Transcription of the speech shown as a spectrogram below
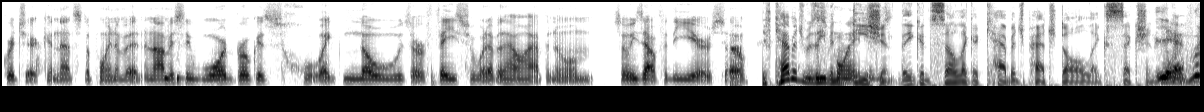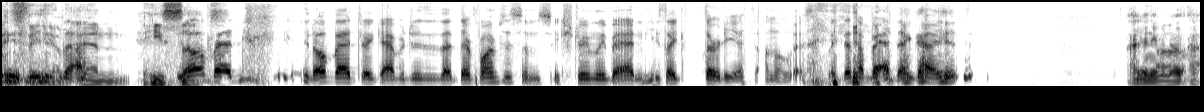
Grichuk, and that's the point of it. And obviously, Ward broke his whole, like nose or face or whatever the hell happened to him, so he's out for the year. So If Cabbage was even point, decent, they could sell like a Cabbage Patch doll like section Yeah, in the stadium, not. and he you know sucks. bad, you know bad Trey Cabbage is, is that their farm system's extremely bad, and he's like thirtieth on the list. Like that's how bad that guy is. I didn't even know. Um,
